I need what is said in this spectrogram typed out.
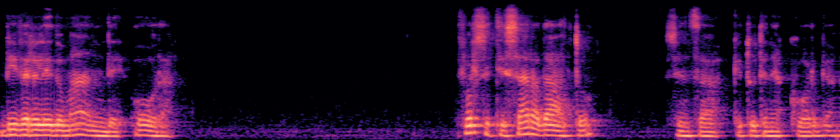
vivere le domande ora. Forse ti sarà dato, senza che tu te ne accorga,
